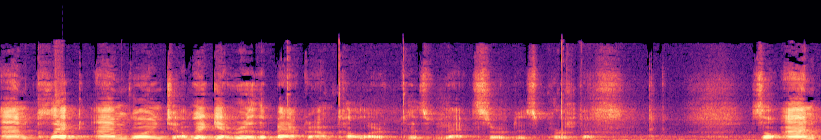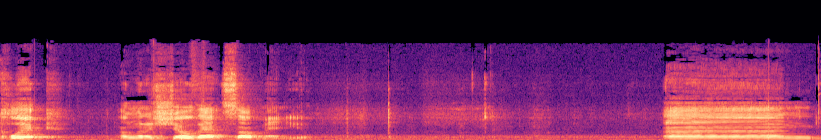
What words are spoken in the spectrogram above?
on click, I'm going to, I'm going to get rid of the background color because that served its purpose. So on click, I'm going to show that submenu. And,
